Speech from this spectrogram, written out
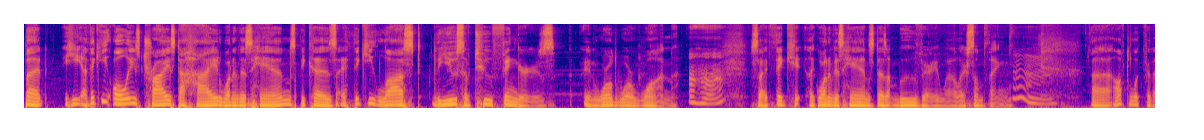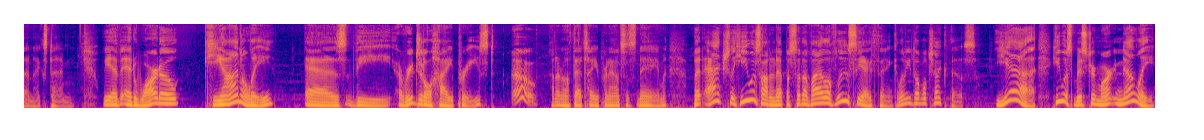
But he, I think he always tries to hide one of his hands because I think he lost the use of two fingers in World War One. Uh huh. So I think he- like one of his hands doesn't move very well or something. Hmm. Uh, I'll have to look for that next time. We have Eduardo Ciannelli as the original high priest. Oh. I don't know if that's how you pronounce his name, but actually, he was on an episode of I Love Lucy, I think. Let me double check this. Yeah, he was Mr. Martinelli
